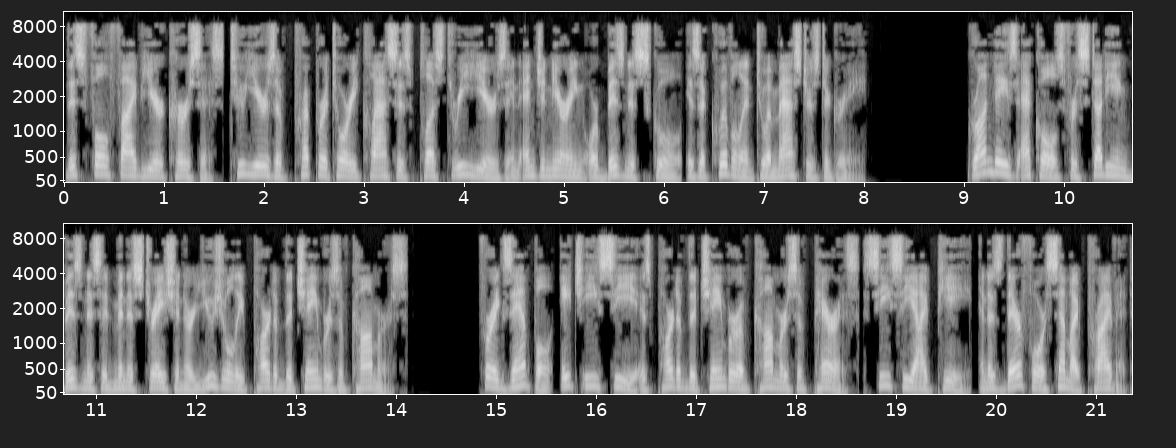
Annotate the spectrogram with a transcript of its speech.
this full five-year cursus two years of preparatory classes plus three years in engineering or business school is equivalent to a master's degree. Grandes écoles for studying business administration are usually part of the chambers of commerce. For example, HEC is part of the Chamber of Commerce of Paris and is therefore semi-private.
